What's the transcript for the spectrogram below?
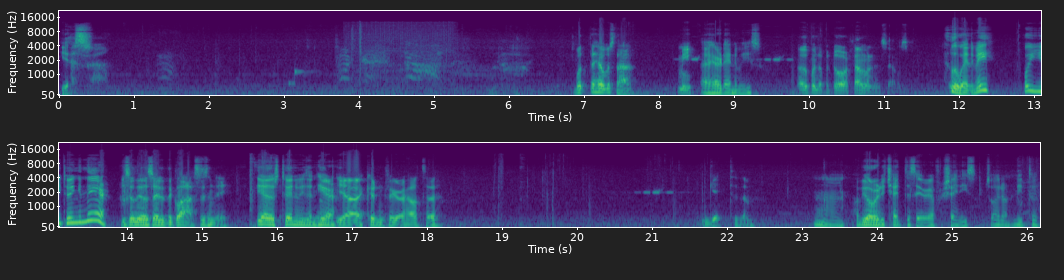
Yes. What the hell was that? Me. I heard enemies. I opened up a door, found one of the cells. Hello, enemy. What are you doing in there? He's on the other side of the glass, isn't he? Yeah, there's two enemies in here. Yeah, I couldn't figure out how to get to them. Hmm. Have you already checked this area for shinies? So I don't need to.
